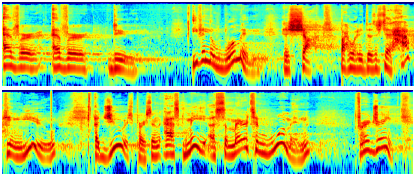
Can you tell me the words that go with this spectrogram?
ever, ever do. Even the woman is shocked by what he does. She said, How can you, a Jewish person, ask me, a Samaritan woman, for a drink?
